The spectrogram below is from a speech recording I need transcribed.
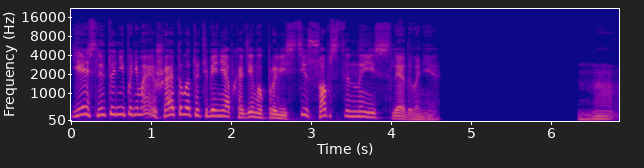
Если ты не понимаешь этого, то тебе необходимо провести собственные исследования». «Но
